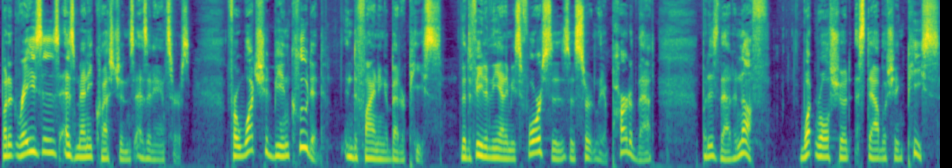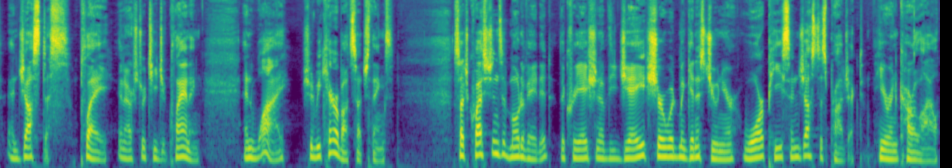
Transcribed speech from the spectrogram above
but it raises as many questions as it answers. For what should be included in defining a better peace? The defeat of the enemy's forces is certainly a part of that, but is that enough? What role should establishing peace and justice play in our strategic planning? And why should we care about such things? Such questions have motivated the creation of the J. Sherwood McGinnis Jr. War, Peace, and Justice Project here in Carlisle.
